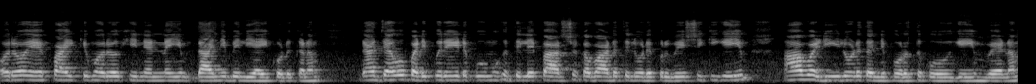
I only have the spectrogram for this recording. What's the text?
ഓരോ ഏഫായ്ക്കും ഓരോ ഹിനെണ്ണയും ധാന്യബലിയായി കൊടുക്കണം. രാജാവ് പടിപ്പുരയുടെ പൂമുഖത്തിലെ പാർശ്വകവാടത്തിലൂടെ പ്രവേശിക്കുകയും ആ വഴിയിലൂടെ തന്നെ പുറത്തു പോവുകയും വേണം.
